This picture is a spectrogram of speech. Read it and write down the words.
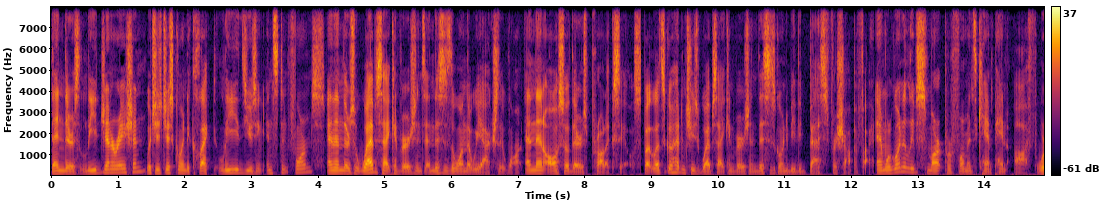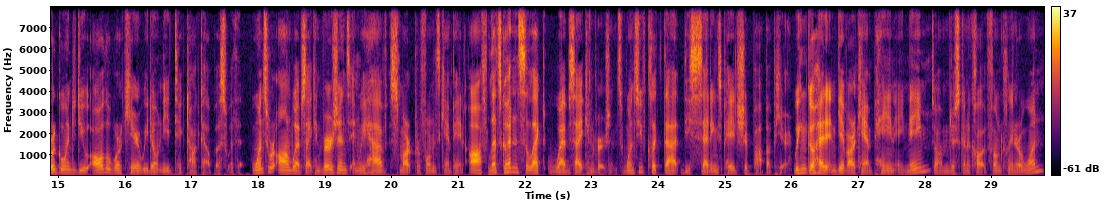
Then there's lead generation, which is just going to collect leads using instant forms. And then there's a website conversions, and this is the one that we actually want. And then also there's product sales. But let's go ahead and choose website conversion. This is going to be the best for Shopify. And we're going to leave smart performance campaign off. We're going to do all the work here. We don't need TikTok to help us with it. Once we're on website conversions and we have smart performance campaign off, let's go ahead and select website conversions. Once you've clicked that, the settings page should pop up here. We can go ahead and give our campaign a name. So I'm just going to call it phone cleaner one.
